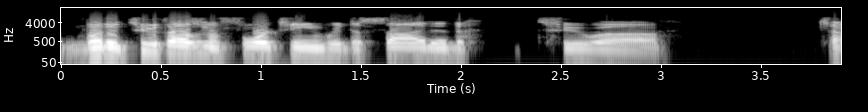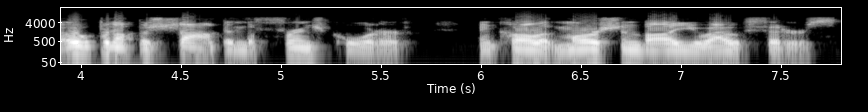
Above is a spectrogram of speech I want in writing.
but in 2014, we decided to uh, to open up a shop in the French Quarter and call it Marsh and Bayou Outfitters.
